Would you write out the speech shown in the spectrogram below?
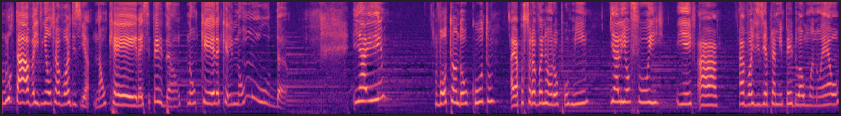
lutava e vinha outra voz e dizia: Não queira esse perdão. Não queira que ele não muda. E aí, voltando ao culto, aí a pastora Vânia orou por mim. E ali eu fui. E a a voz dizia para mim perdoar o Manuel.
